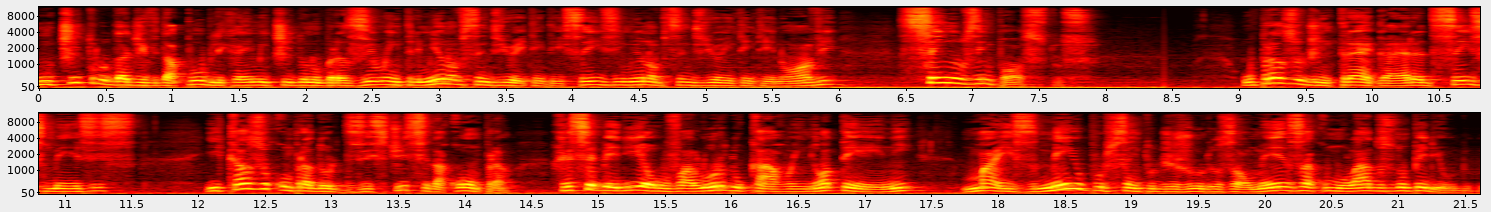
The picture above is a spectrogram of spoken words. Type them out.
um título da dívida pública emitido no Brasil entre 1986 e 1989, sem os impostos. O prazo de entrega era de seis meses e, caso o comprador desistisse da compra, receberia o valor do carro em OTN mais 0,5% de juros ao mês acumulados no período.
